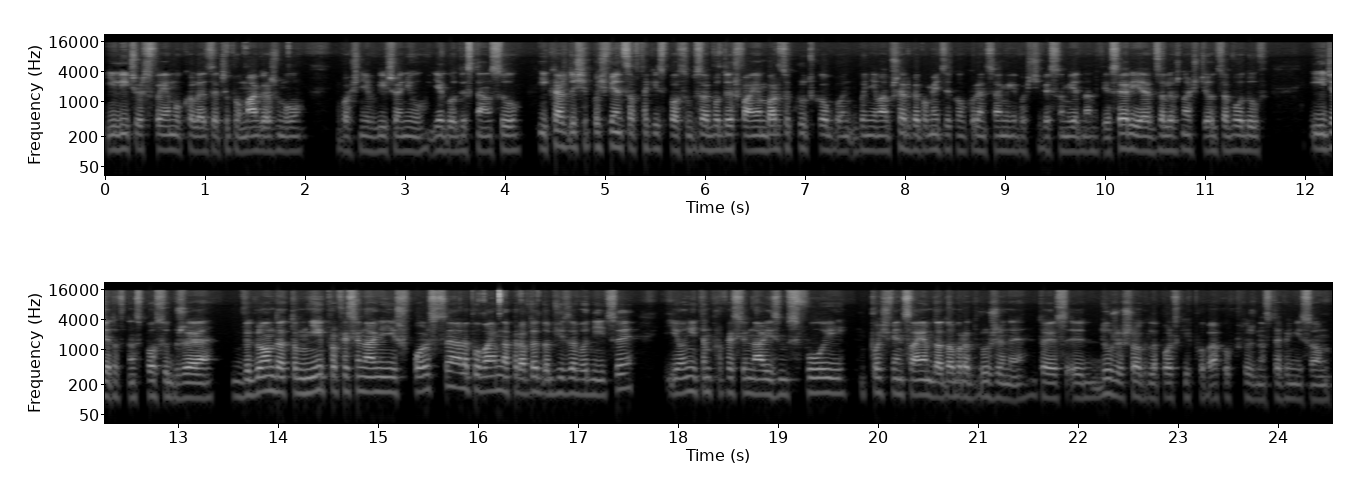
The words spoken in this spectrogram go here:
i liczysz swojemu koledze, czy pomagasz mu właśnie w liczeniu jego dystansu i każdy się poświęca w taki sposób. Zawody trwają bardzo krótko, bo, bo nie ma przerwy pomiędzy konkurencjami, właściwie są jedna, dwie serie, w zależności od zawodów i idzie to w ten sposób, że wygląda to mniej profesjonalnie niż w Polsce, ale pływają naprawdę dobrzy zawodnicy i oni ten profesjonalizm swój poświęcają dla dobra drużyny. To jest y, duży szok dla polskich pływaków, którzy nastawieni są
